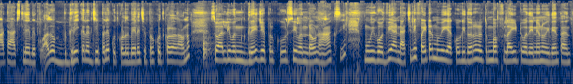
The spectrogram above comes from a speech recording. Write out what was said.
ಆಟ ಆಡಿಸ್ಲೇಬೇಕು. ಅದು ಗ್ರೇ ಕಲರ್ ಜೀಪಲ್ಲೇ ಕೂತ್ಕೊಳ್ಳೋದು, ಬೇರೆ ಜೀಪಲ್ಲಿ ಕೂತ್ಕೊಳ್ಳೋಲ್ಲ ಅವನು. ಸೊ ಅಲ್ಲಿ ಒಂದು ಗ್ರೇ ಜೀಪಲ್ಲಿ ಕೂರಿಸಿ ಒಂದು ರೌಂಡ್ ಹಾಕಿಸಿ ಮೂವಿಗೆ ಹೋದ್ವಿ. ಆ್ಯಂಡ್ ಆ್ಯಕ್ಚುಲಿ ಫೈಟರ್ ಮೂವಿಗೆ ಯಾಕೆ ಹೋಗಿದ್ದು ಅಂದರೆ ತುಂಬ ಫ್ಲೈಟು ಅದೇನೇನೋ ಇದೆ ಅಂತ ಅಂತ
